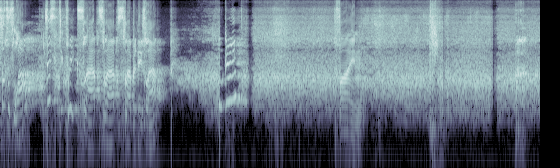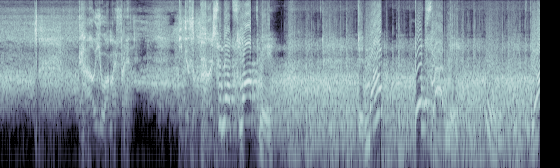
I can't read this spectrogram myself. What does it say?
Just a slap. Just a quick slap, slap, slappity slap. Okay? Fine. Kyle, you are my friend. Because the person person that slapped me did not bitch slap me. No.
